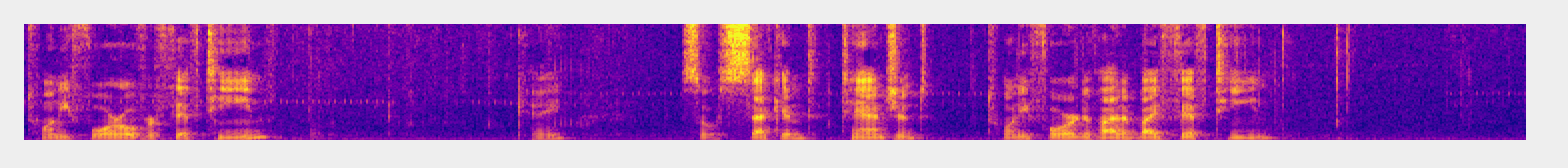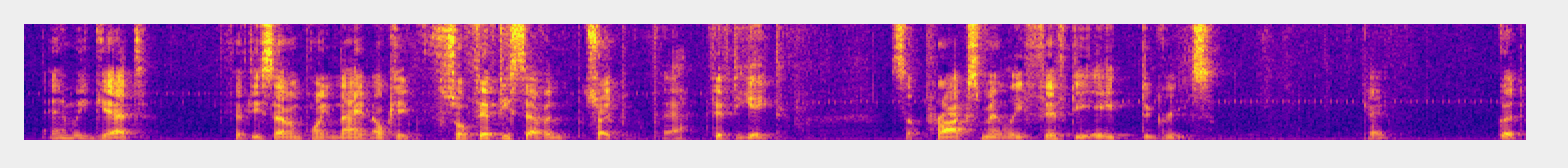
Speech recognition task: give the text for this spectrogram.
24 over 15. Okay. So second tangent, 24 divided by 15. And we get 57.9. Okay, so 57, sorry, yeah, 58. It's approximately 58 degrees. Okay, good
